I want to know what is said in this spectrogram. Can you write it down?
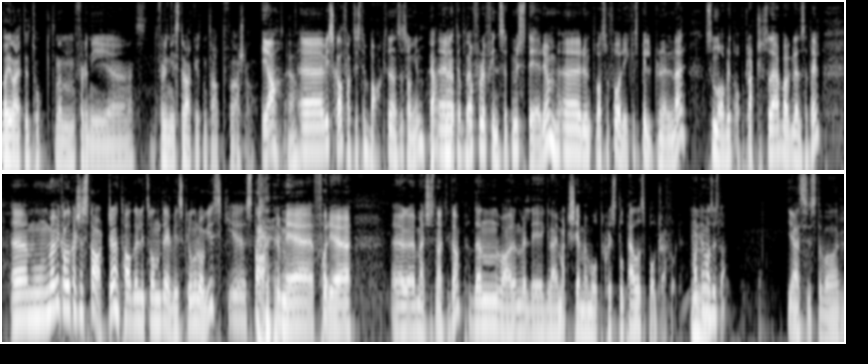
Da United tok den 49, eh, 49 strake uten tap for Arsenal. Ja, Ja. Uh, vi skal faktisk tilbake til denne sesongen Ja, uh, litt etterpå. det. For det fins et mysterium uh, rundt hva som foregikk i spillertunnelen der, som nå har blitt oppklart. Så det er bare å glede seg til. Um, men vi kan jo kanskje starte, ta det litt sånn delvis kronologisk. eh, Starte med forrige eh, Manchester United-kamp. Den var en veldig grei match hjemme mot Crystal Palace på Trafford. Martin, Mm. hva syns du? Jeg syns det var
